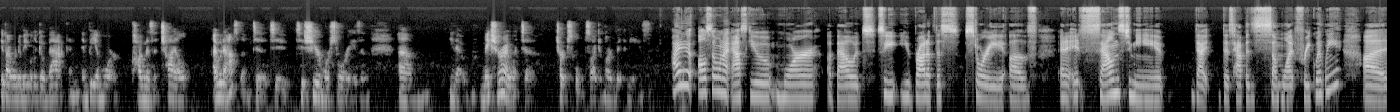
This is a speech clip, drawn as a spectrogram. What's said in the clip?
if I were to be able to go back and, and be a more cognizant child, I would ask them to to to share more stories and um, you know make sure I went to church school so I can learn Vietnamese I also want to ask you more about. So you, you brought up this story of, and it sounds to me that this happens somewhat frequently. Uh,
